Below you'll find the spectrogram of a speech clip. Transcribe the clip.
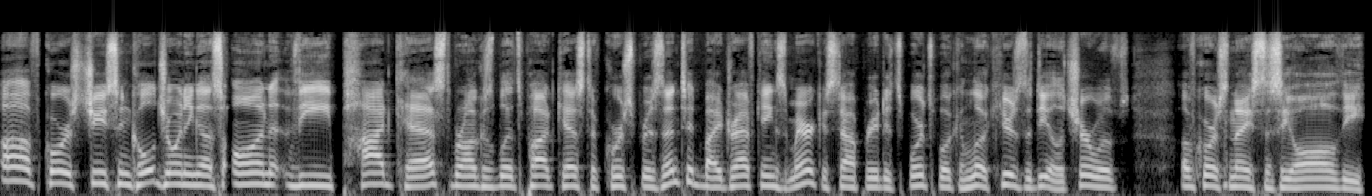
Of course, Jason Cole joining us on the podcast, the Broncos Blitz podcast, of course, presented by DraftKings, America's top rated sportsbook. And look, here's the deal. It sure was, of course, nice to see all the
